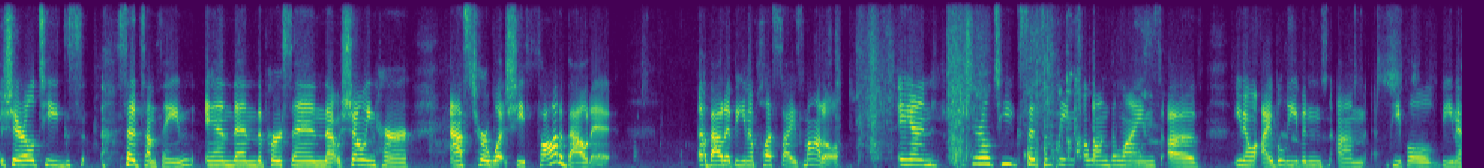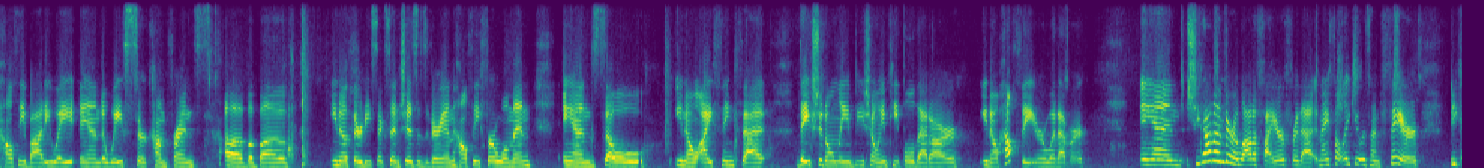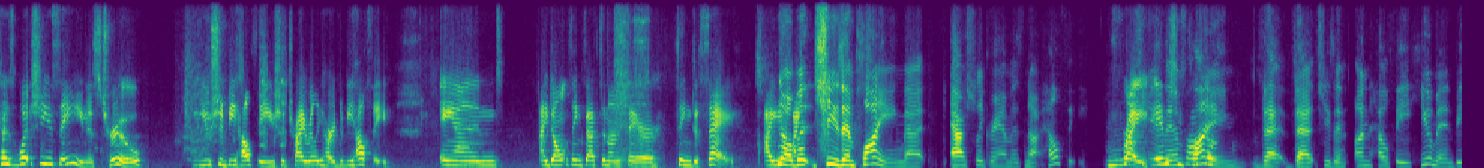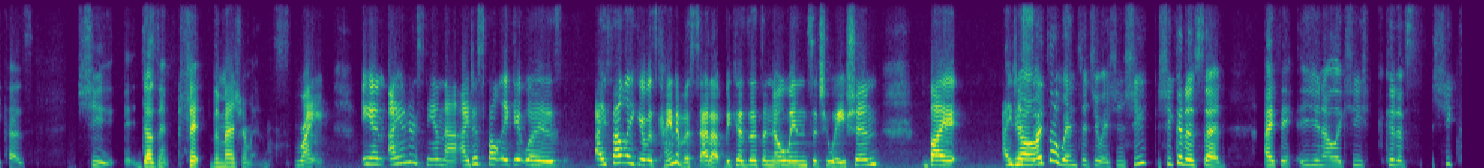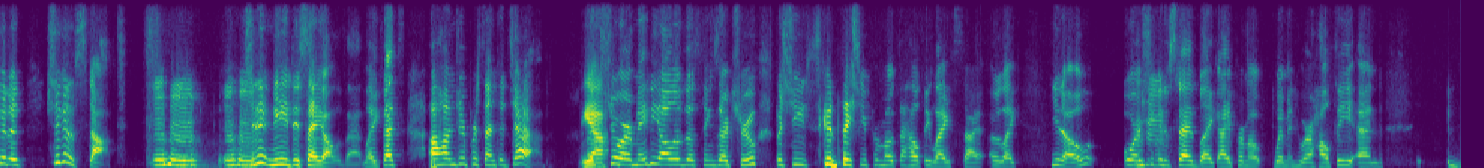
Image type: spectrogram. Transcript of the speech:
Cheryl Tiegs said something, and then the person that was showing her asked her what she thought about it about it being a plus size model. And Cheryl Teague said something along the lines of, you know, I believe in um, people being a healthy body weight and a waist circumference of above, you know, 36 inches is very unhealthy for a woman. And so, you know, I think that they should only be showing people that are, you know, healthy or whatever. And she got under a lot of fire for that. And I felt like it was unfair because what she is saying is true. You should be healthy. You should try really hard to be healthy. And I don't think that's an unfair thing to say. I No, I- but she's implying that Ashley Graham is not healthy. right, She's and she's also implying that that she's an unhealthy human because she doesn't fit the measurements. right, and I understand that. I just felt like it was. I felt like it was kind of a setup because it's a no-win situation, but I just no, it's a win situation. She she could have said, I think you know, like she could have she could have she could have stopped. hmm hmm She didn't need to say all of that. Like that's a hundred percent a jab. Like, yeah, sure, maybe all of those things are true, but she could say she promotes a healthy lifestyle, or like, you know, or she Mhm. could have said like, I promote women who are healthy and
